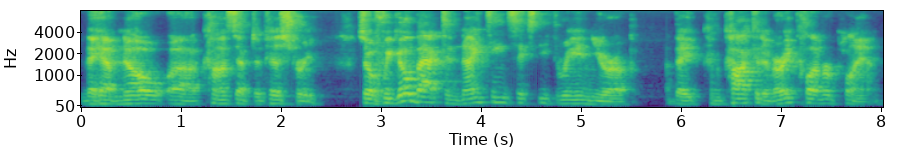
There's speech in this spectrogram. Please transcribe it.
They have no uh, concept of history so if we go back to 1963 in Europe, they concocted a very clever plan.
